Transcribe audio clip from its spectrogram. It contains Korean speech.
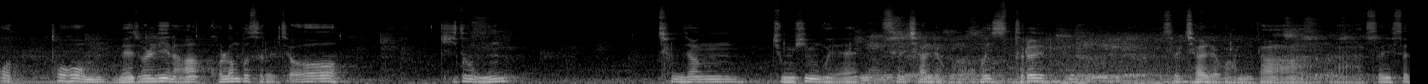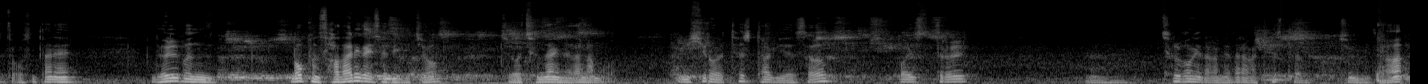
오토홈 메졸리나 콜럼버스를 저 기둥 천장 중심부에 설치하려고 호이스트를 설치하려고 합니다. 아, 스위스 오순단에 넓은 높은 사다리가 있어야 되겠죠. 저 천장에 매달려면 임시로 테스트하기 위해서 호이스트를 어, 철봉에다가 매달아가 테스트 중입니다.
